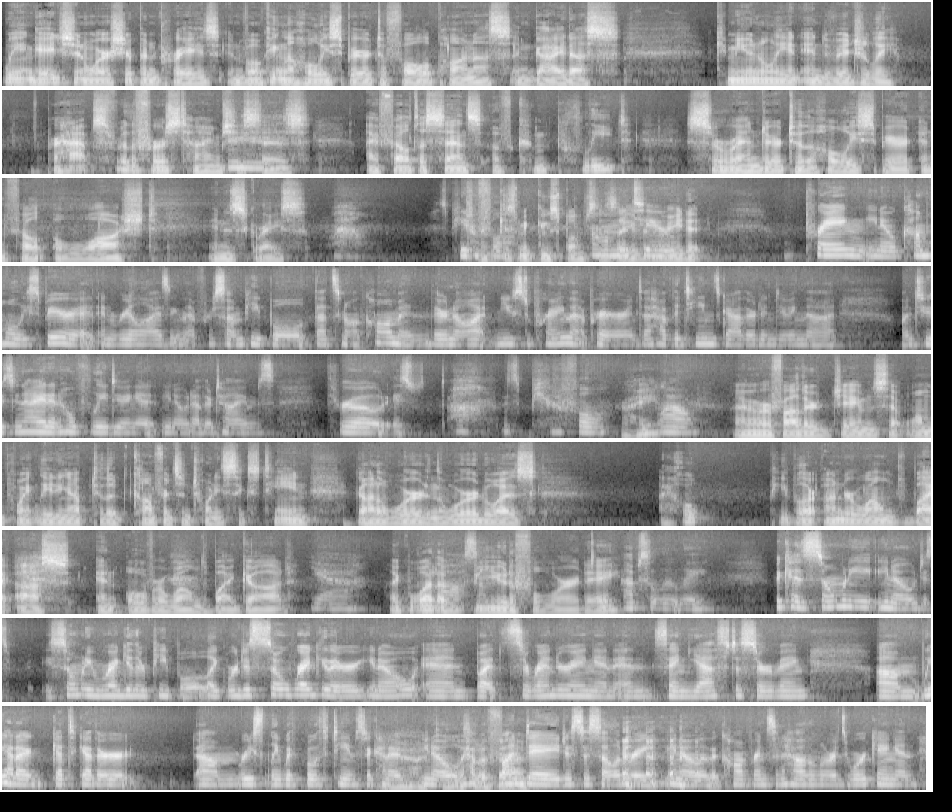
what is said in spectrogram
we engaged in worship and praise, invoking the Holy Spirit to fall upon us and guide us communally and individually. Perhaps for the first time, she mm. says, I felt a sense of complete surrender to the Holy Spirit and felt awashed in His grace. Wow. that's beautiful. It gives me goosebumps Oh, as me I even read it. praying, you know, come Holy Spirit, and realizing that for some people that's not common. They're not used to praying that prayer, and to have the teams gathered and doing that on Tuesday night, and hopefully doing it, you know, at other times throughout. It's oh, it's beautiful. Right? Wow. I remember Father James at one point leading up to the conference in 2016 got a word, and the word was, I hope people are underwhelmed by us and overwhelmed by God. Yeah. Like, what a beautiful word, eh? Absolutely. Because so many, you know, just so many regular people, like we're just so regular, you know, and but surrendering and, and saying yes to serving. Um, we had a get together um, recently with both teams to kind of, Yeah, you know, have a fun that. day just to celebrate, you know, the conference and how the Lord's working. And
